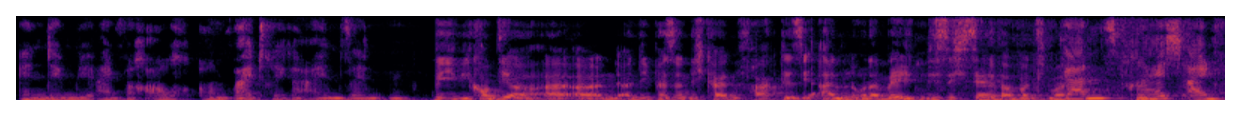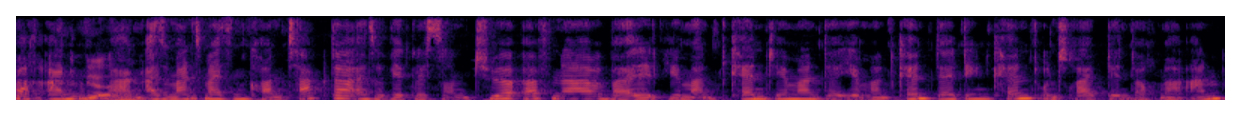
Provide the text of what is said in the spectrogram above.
indem die einfach auch ähm, Beiträge einsenden. Wie, wie kommt ihr äh, an, an die Persönlichkeiten? Fragt ihr sie an oder melden die sich selber manchmal? Ganz frech einfach anfragen. Ja. Also manchmal ist ein Kontakter, also wirklich so ein Türöffner, weil jemand kennt jemand, der jemand kennt, der den kennt und schreibt den doch mal an.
